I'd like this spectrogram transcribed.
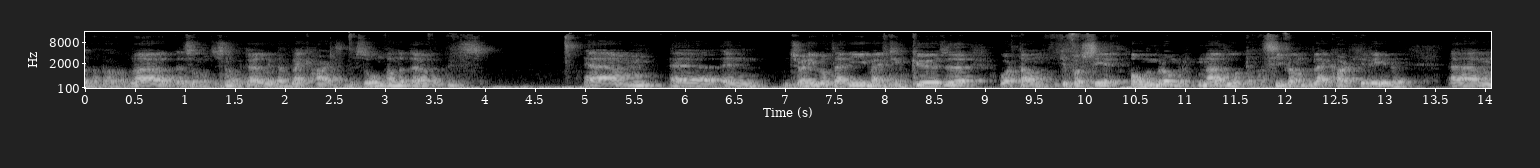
Bla bla bla bla. Het is ondertussen ook duidelijk dat Blackheart de zoon van de duivel is. Ehm, eh, en Johnny wil dat niet, maar heeft geen keuze. Wordt dan geforceerd om een brommer naar de locatie van Blackheart gereden. Ehm,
